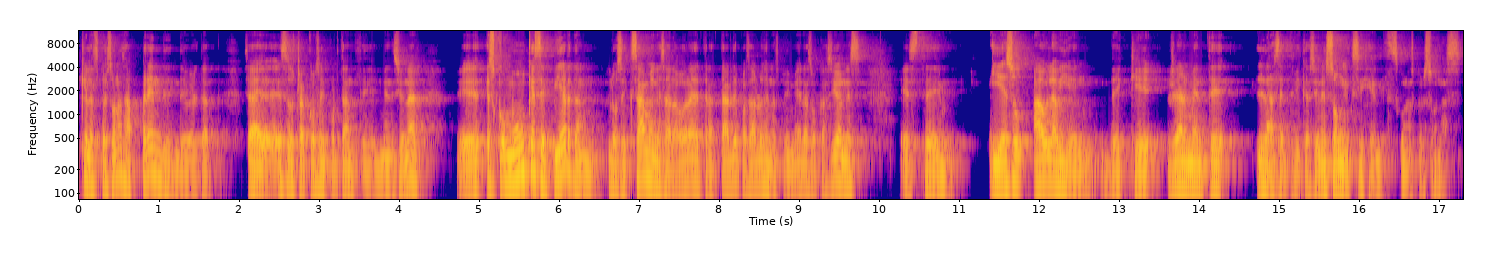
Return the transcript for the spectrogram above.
que, las personas aprenden de verdad. O sea, esa es otra cosa importante mencionar. Eh, es común que se pierdan los exámenes a la hora de tratar de pasarlos en las primeras ocasiones, este, y eso habla bien de que realmente las certificaciones son exigentes con las personas.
